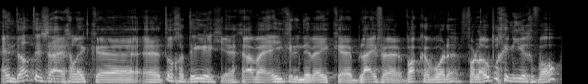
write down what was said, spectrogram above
En dat is eigenlijk eh, eh, toch het dingetje. Gaan wij één keer in de week eh, blijven wakker worden. Voorlopig in ieder geval.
